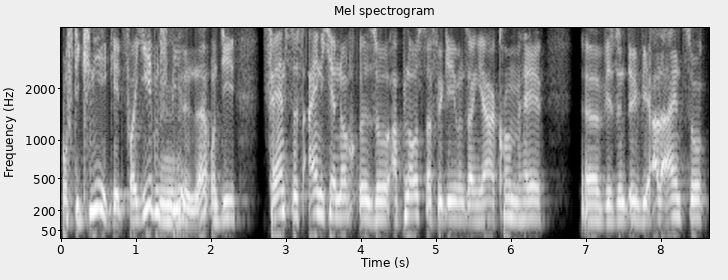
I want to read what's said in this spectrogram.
auf die Knie geht vor jedem mhm. Spiel, ne? Und die Fans das eigentlich ja noch äh, so Applaus dafür geben und sagen, ja, komm, hey, äh, wir sind irgendwie alle eins, so.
